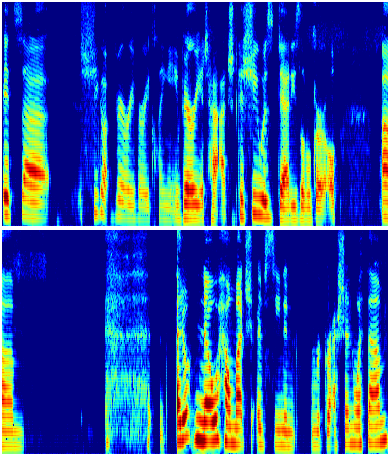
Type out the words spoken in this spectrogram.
it's, uh, she got very, very clingy, very attached because she was daddy's little girl. Um, I don't know how much I've seen in regression with them,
